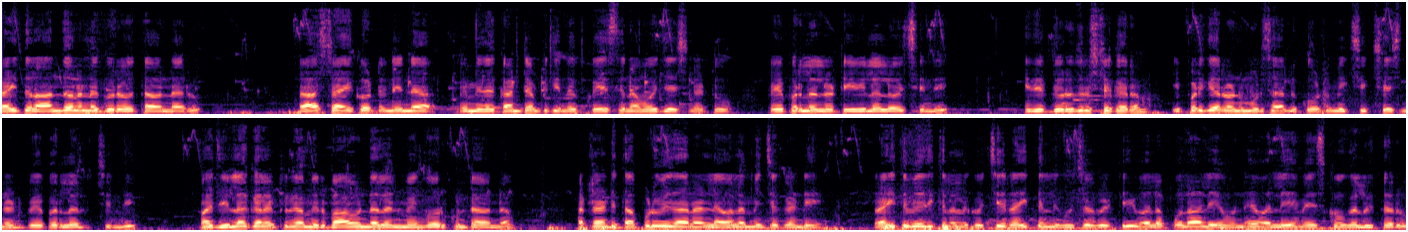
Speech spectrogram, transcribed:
రైతులు ఆందోళనకు గురవుతా ఉన్నారు. రాష్ట్ర హైకోర్టు నిన్న మీ మీద కంటెంప్ట్ కింద కేసు నమోదు చేసినట్టు పేపర్లలో టీవీలలో వచ్చింది. ఇది దురదృష్టకరం. ఇప్పటికే రెండు మూడు సార్లు కోర్టు మీకు శిక్ష చేసినట్టు పేపర్లలో వచ్చింది. మా జిల్లా కలెక్టర్గా మీరు బాగుండాలని మేము కోరుకుంటా ఉన్నాం. అట్లాంటి తప్పుడు విధానాలను అవలంబించకండి. రైతు వేదికలకు వచ్చి రైతుల్ని కూర్చోబెట్టి వాళ్ళ పొలాలు ఏమున్నాయి వాళ్ళు ఏం వేసుకోగలుగుతారు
